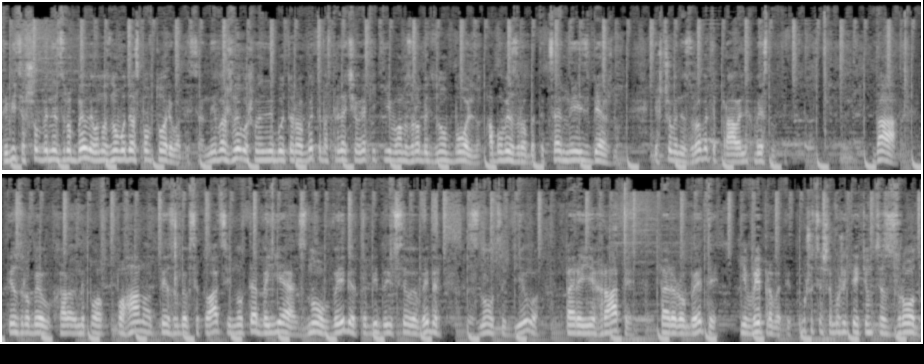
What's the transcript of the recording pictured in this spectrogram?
Дивіться, що б ви не зробили, воно знову буде повторюватися. Неважливо, що ви не будете робити, вас прийде чоловік, який вам зробить знову больно, або ви зробите. Це неізбіжно, якщо ви не зробите правильних висновків. Да, ти зробив хар- непо- погано, ти зробив ситуацію, але в тебе є знов вибір, тобі дають сили вибір знову це діло переіграти, переробити і виправити. Тому що це ще може йти тягнутися з роду,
